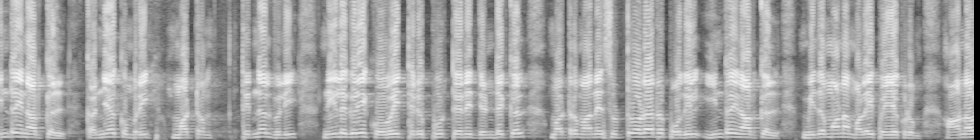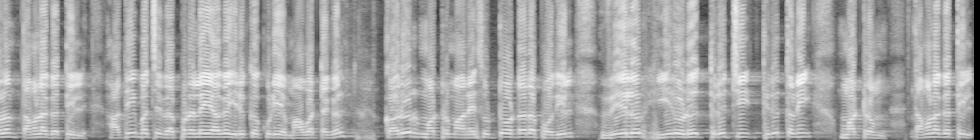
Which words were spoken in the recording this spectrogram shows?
இன்றைய நாட்கள் கன்னியாகுமரி மற்றும் திருநெல்வேலி நீலகிரி கோவை திருப்பூர் தேனி திண்டுக்கல் மற்றும் அதனை சுற்றுவட்டார பகுதியில் இன்றைய நாட்கள் மிதமான மழை பெய்யக்கூடும். ஆனாலும் தமிழகத்தில் அதிகபட்ச வெப்பநிலையாக இருக்கக்கூடிய மாவட்டங்கள் கரூர் மற்றும் அதனை சுற்றுவட்டார பகுதியில் வேலூர் ஈரோடு திருச்சி திருத்தணி மற்றும் தமிழகத்தில்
